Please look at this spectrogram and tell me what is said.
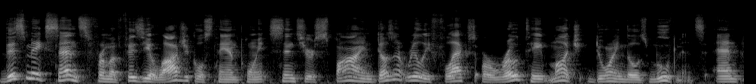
This makes sense from a physiological standpoint since your spine doesn't really flex or rotate much during those movements, and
